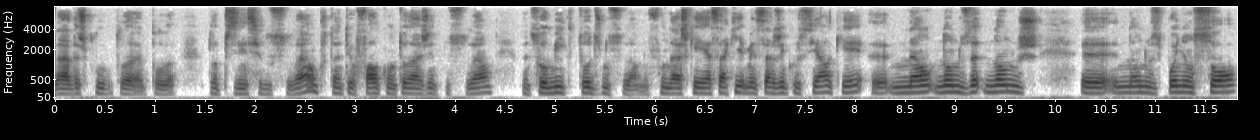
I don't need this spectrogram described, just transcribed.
dadas pela, pela pela presidência do Sudão, portanto eu falo com toda a gente no Sudão, portanto sou amigo de todos no Sudão. No fundo acho que é essa aqui a mensagem crucial, que é eh, não, não, nos, não, nos, eh, não nos ponham só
